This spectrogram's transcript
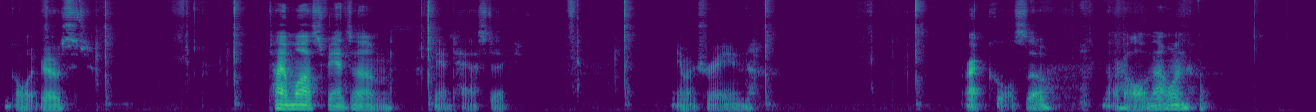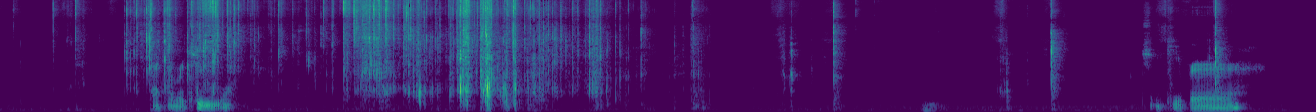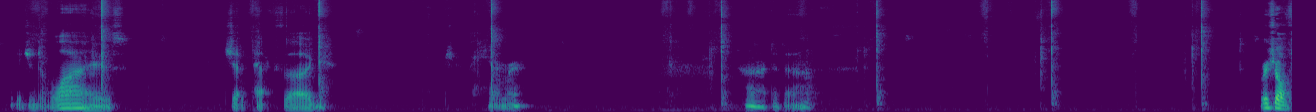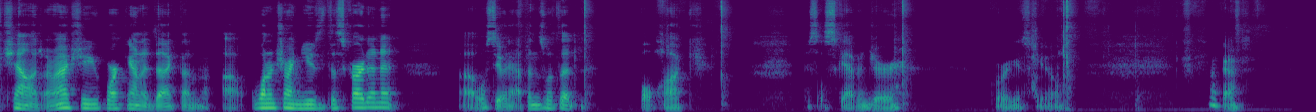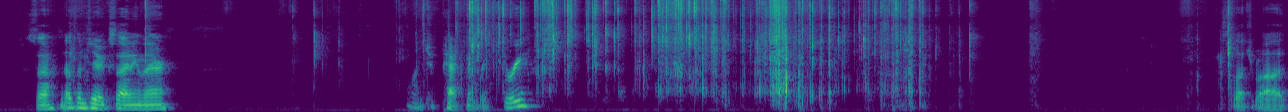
Gullet Ghost, Time Lost Phantom, fantastic. Ammo Train. Alright, cool. So, another haul on that one. Pack number two. Keeper, Agent of Lies, Jetpack Thug, Hammer. Ah. Ritual of Challenge. I'm actually working on a deck that I uh, want to try and use this card in it. Uh, we'll see what happens with it. Bolthawk, Pistol Scavenger, Gorgas Guild. Okay. So, nothing too exciting there. On to pack number three. Sledgebot,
